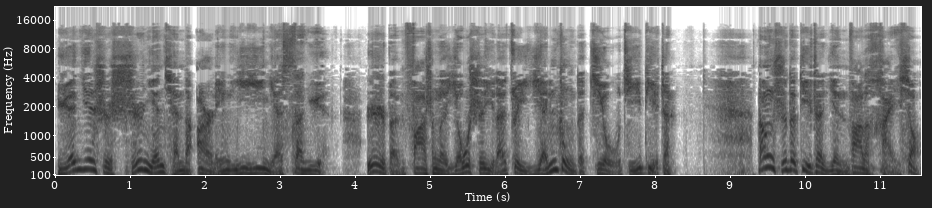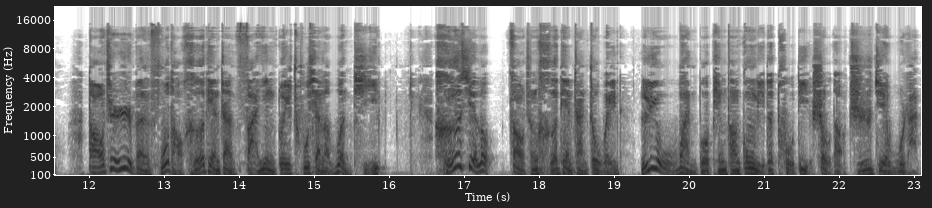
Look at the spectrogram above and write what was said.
原因是十年前的二零一一年三月，日本发生了有史以来最严重的九级地震。当时的地震引发了海啸，导致日本福岛核电站反应堆出现了问题，核泄漏造成核电站周围。六万多平方公里的土地受到直接污染，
